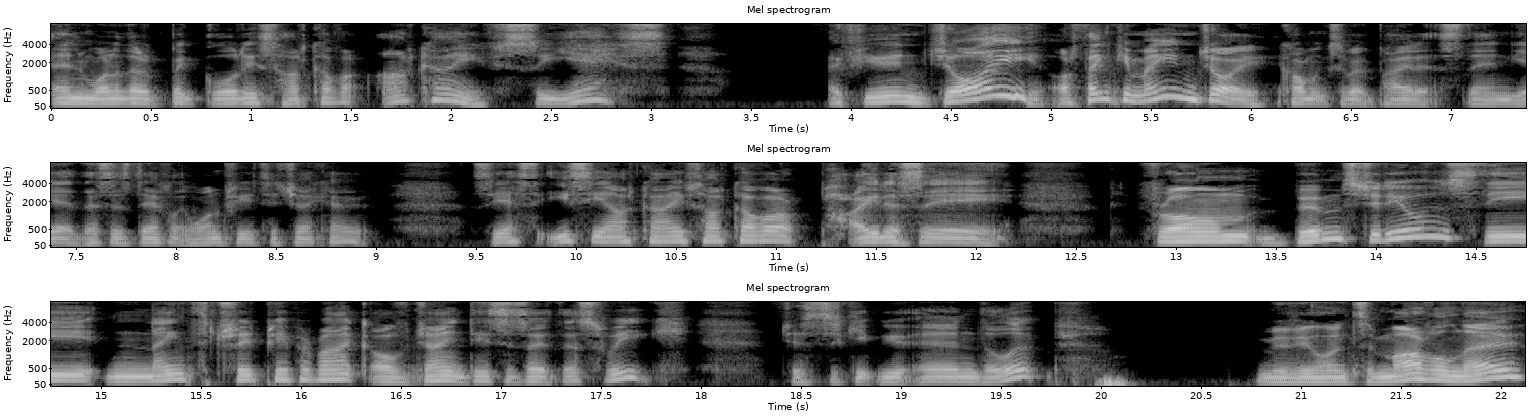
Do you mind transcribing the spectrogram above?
in one of their big glorious hardcover archives. So yes, if you enjoy or think you might enjoy comics about pirates, then yeah, this is definitely one for you to check out. So yes, the EC Archives hardcover Piracy. From Boom Studios, the ninth trade paperback of Giant Days is out this week, just to keep you in the loop. Moving on to Marvel now.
